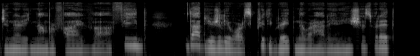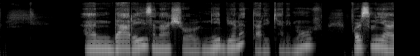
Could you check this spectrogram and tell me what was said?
generic number 5 uh, feed that usually works pretty great never had any issues with it and that is an actual nib unit that you can remove personally i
